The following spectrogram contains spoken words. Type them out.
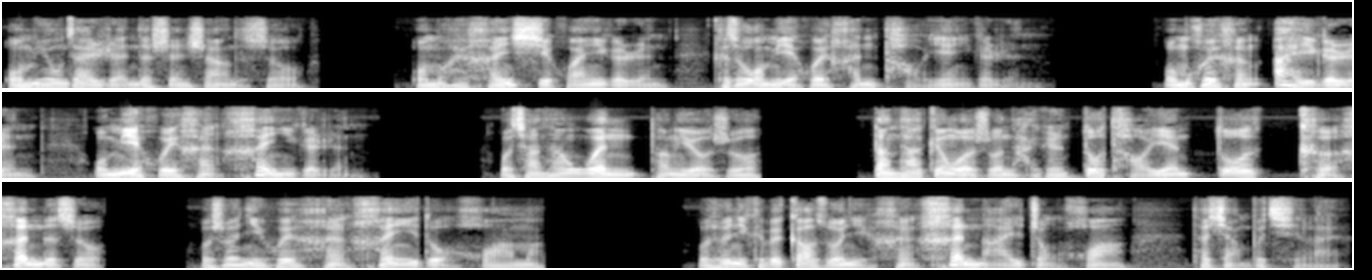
我们用在人的身上的时候，我们会很喜欢一个人，可是我们也会很讨厌一个人；我们会很爱一个人，我们也会很恨一个人。我常常问朋友说，当他跟我说哪个人多讨厌、多可恨的时候，我说你会很恨一朵花吗？我说你可不可以告诉我你很恨哪一种花？他想不起来。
